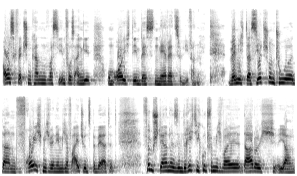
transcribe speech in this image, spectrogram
ausquetschen kann, was die Infos angeht, um euch den besten Mehrwert zu liefern. Wenn ich das jetzt schon tue, dann freue ich mich, wenn ihr mich auf iTunes bewertet. Fünf Sterne sind richtig gut für mich, weil dadurch ja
